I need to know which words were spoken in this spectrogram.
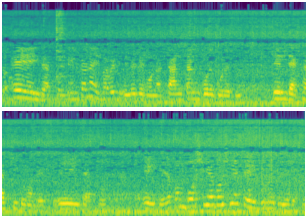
তো এই দেখো তেলটা না এইভাবে ঢেলে দেবো না টান টান করে করে দিই। তেল দেখাচ্ছি তোমাদের এই দেখো এই যে এরকম বসিয়ে বসিয়ে তেলগুলো দিয়ে দেবো।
